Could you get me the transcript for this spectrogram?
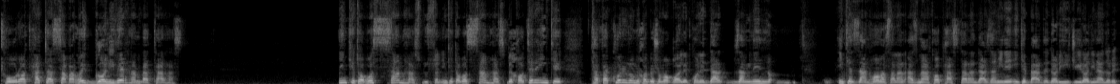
تورات حتی از سفرهای گالیور هم بدتر هست. این کتاب ها سم هست دوستان. این کتاب ها سم هست به خاطر اینکه تفکری رو می‌خواد به شما غالب کنه. در زمینه اینکه زنها مثلا از مردها پسترن. در زمینه اینکه بردهداری هیچ ایرادی نداره.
